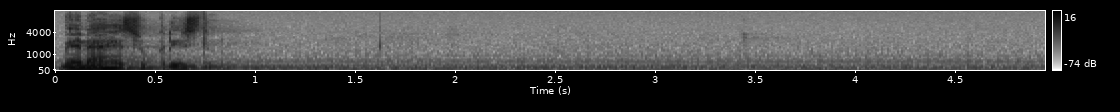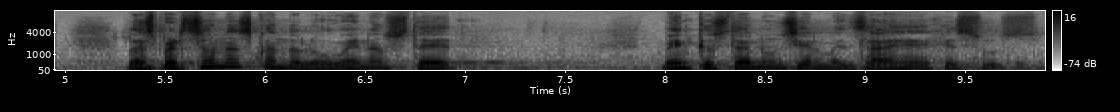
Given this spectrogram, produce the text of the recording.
ven a Jesucristo. Las personas cuando lo ven a usted, ven que usted anuncia el mensaje de Jesús.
